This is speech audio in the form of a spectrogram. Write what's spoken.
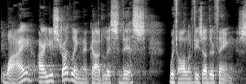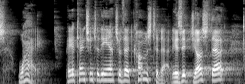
Why are you struggling that God lists this with all of these other things? Why? Pay attention to the answer that comes to that. Is it just that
